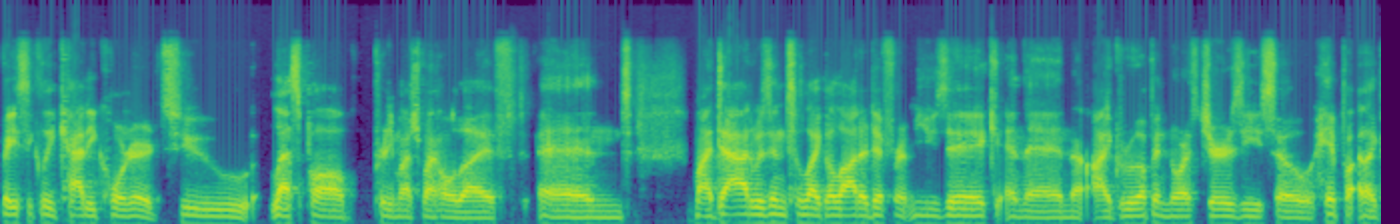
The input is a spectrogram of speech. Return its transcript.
basically caddy corner to Les Paul pretty much my whole life, and my dad was into like a lot of different music. And then I grew up in North Jersey, so hip like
